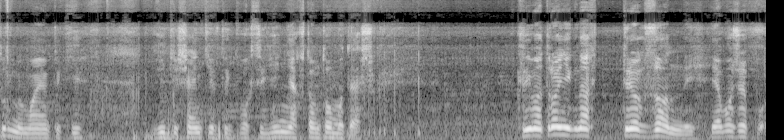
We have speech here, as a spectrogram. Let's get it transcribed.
Тут ми маємо такі дві кишеньки в тих двох сидіннях, в тому теж. Кліматронік на трьохзонний. Я може по-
